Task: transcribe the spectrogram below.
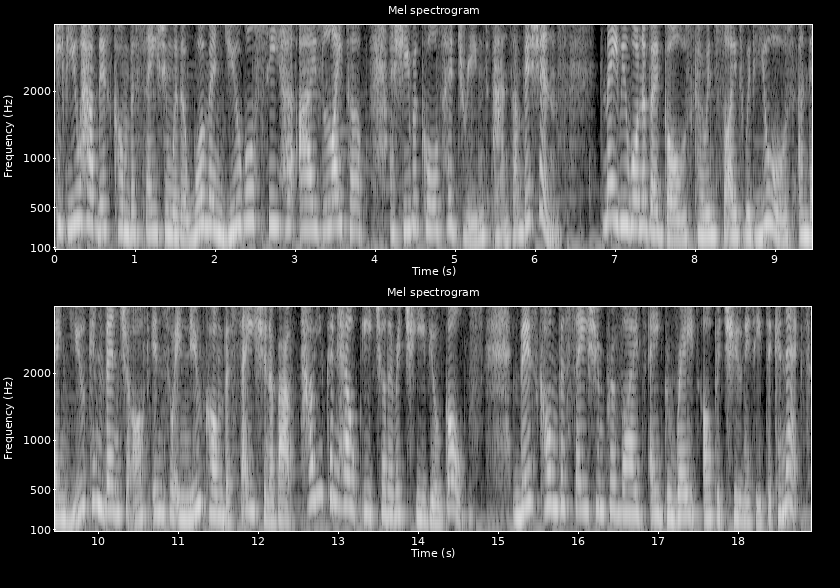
If you have this conversation with a woman, you will see her eyes light up as she recalls her dreams and ambitions. Maybe one of her goals coincides with yours, and then you can venture off into a new conversation about how you can help each other achieve your goals. This conversation provides a great opportunity to connect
